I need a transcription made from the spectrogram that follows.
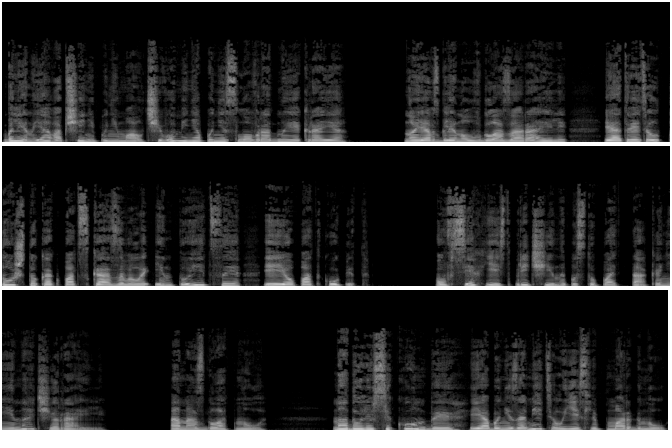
Блин, я вообще не понимал, чего меня понесло в родные края но я взглянул в глаза Райли и ответил то, что, как подсказывала интуиция, ее подкупит. У всех есть причины поступать так, а не иначе, Райли. Она сглотнула. На долю секунды я бы не заметил, если б моргнул.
